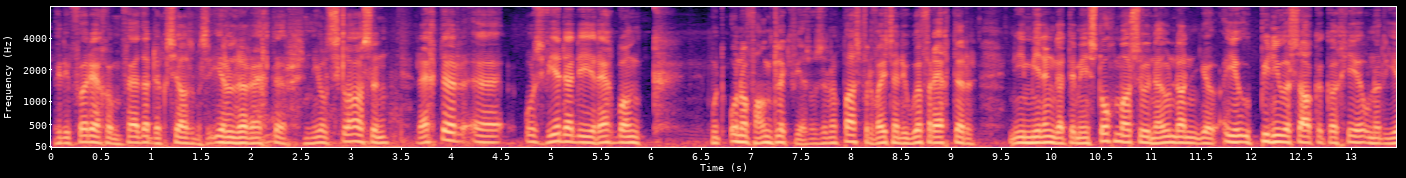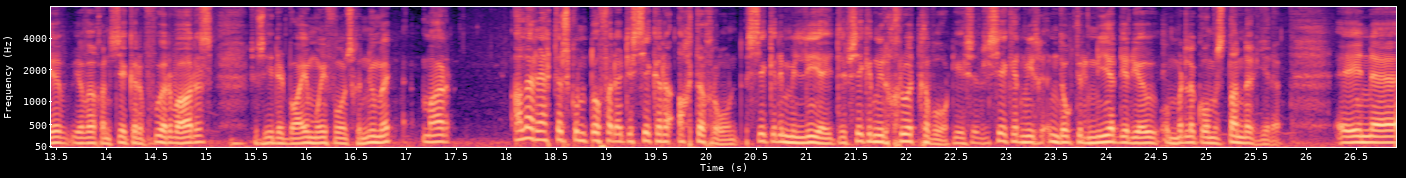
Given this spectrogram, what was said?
Ek het die voorreg om verder te gesels met die eerlike regter Niels Klasen. Regter, uh, ons weet dat die regbank moet onafhanklik wees. Ons het nou pas verwys na die hoofregter en die mening dat 'n mens tog maar so nou en dan jou eie opinie oor sake kan gee onder ewig aan sekere voorwaardes, soos u dit baie mooi vir ons genoem het. Maar alle regters kom tog vanuit 'n sekere agtergrond, 'n sekere milieu, jy het op 'n sekere manier groot geword. Jy is op 'n sekere manier geïndoktrineer deur jou onmiddellike omstandighede. En uh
